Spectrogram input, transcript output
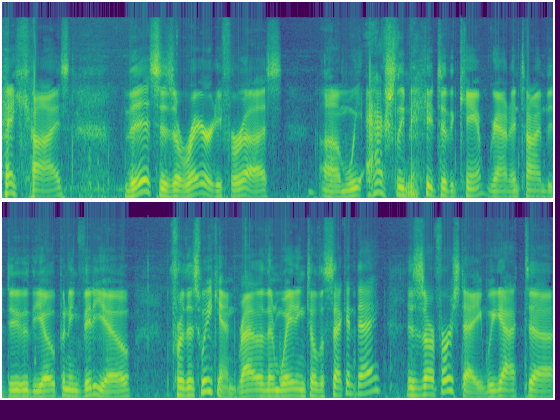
Hey guys, this is a rarity for us. Um, we actually made it to the campground in time to do the opening video for this weekend rather than waiting till the second day. This is our first day. We got uh,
